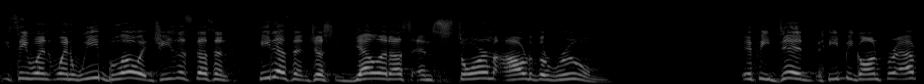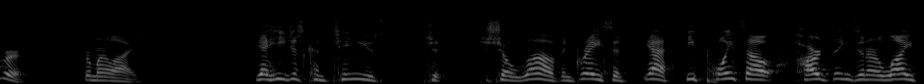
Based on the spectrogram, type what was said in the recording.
You see, when, when we blow it, Jesus doesn't, he doesn't just yell at us and storm out of the room. If he did, he'd be gone forever from our lives. Yet he just continues to, to show love and grace. And yeah, he points out hard things in our life,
